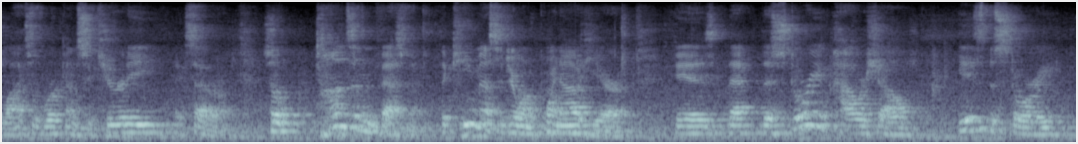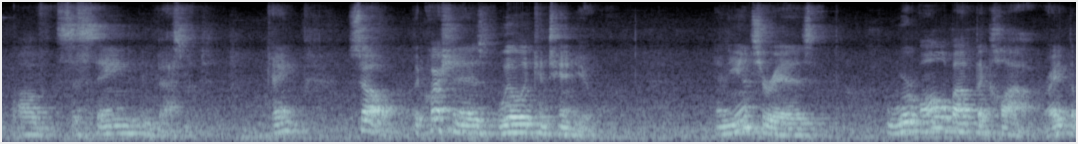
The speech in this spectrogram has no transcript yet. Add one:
lots of work on security, etc. So tons of investment. The key message I want to point out here is that the story of PowerShell is the story of sustained investment. Okay? So the question is, will it continue? And the answer is, we're all about the cloud, right? The,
